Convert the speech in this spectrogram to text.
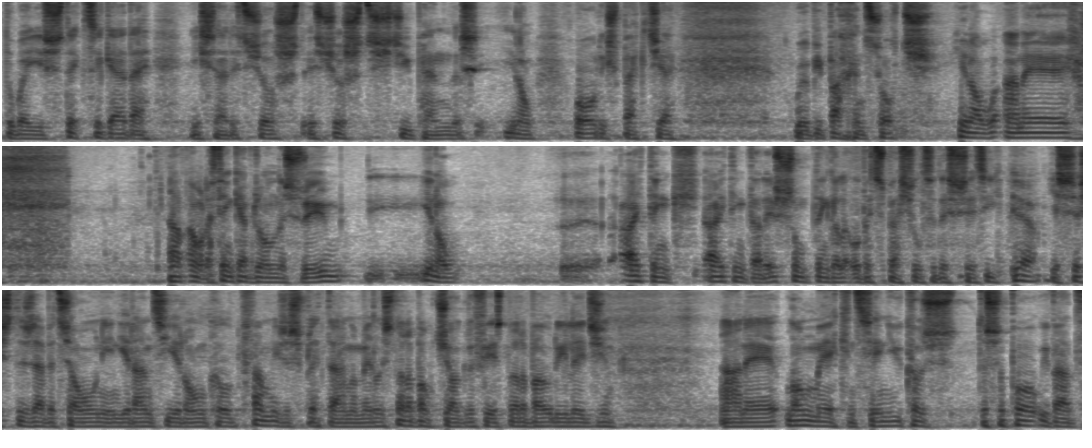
The way you stick together. He said, it's just, it's just stupendous. You know, all respect you we'll be back in touch, you know, and uh, I, I think everyone in this room, you know, uh, I think I think that is something a little bit special to this city. Yeah. Your sister's Evertonian, your auntie, your uncle, families are split down the middle. It's not about geography, it's not about religion. And uh, long may it continue because the support we've had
